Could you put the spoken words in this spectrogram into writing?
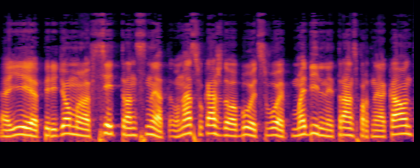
э, и перейдем э, в сеть Транснет. У нас у каждого будет свой мобильный транспортный аккаунт,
